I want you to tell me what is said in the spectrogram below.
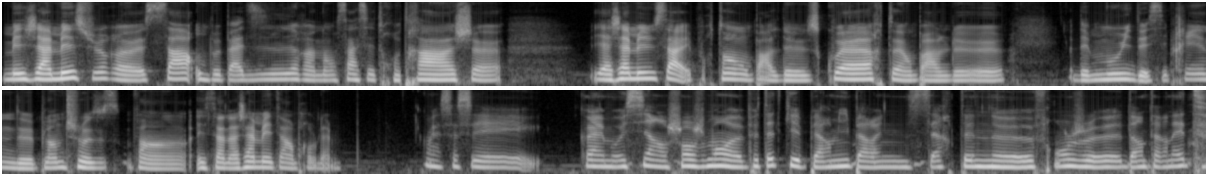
Mais jamais sur euh, ça, on peut pas dire, non ça c'est trop trash. Il n'y a jamais eu ça. Et pourtant on parle de squirt, on parle de des mouilles, des cyprines, de plein de choses. Enfin et ça n'a jamais été un problème. Ouais, ça c'est quand même aussi un changement euh, peut-être qui est permis par une certaine frange d'internet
